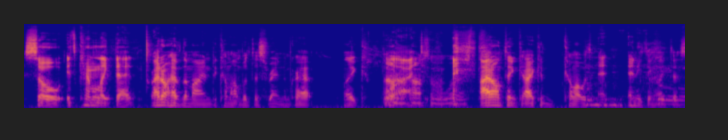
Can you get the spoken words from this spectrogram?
So it's kind of like that. I don't have the mind to come up with this random crap. Like, I don't know What? how someone would. I don't think I could come up with a- anything like this.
